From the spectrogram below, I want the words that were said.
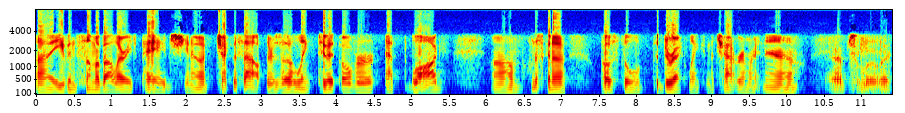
uh, even some about Larry's Page, you know, check this out. There's a link to it over at the blog. Um, I'm just going to post the, the direct link in the chat room right now. Absolutely.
